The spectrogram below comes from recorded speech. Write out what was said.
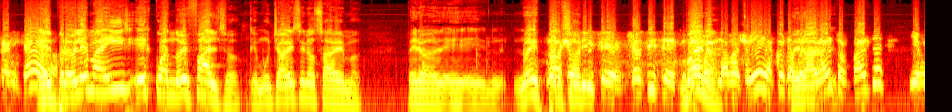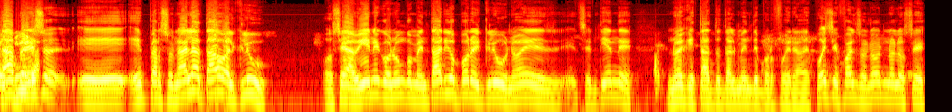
organizado. el problema ahí es cuando es falso, que muchas veces no sabemos. Pero eh, eh, no es no, yo sí sé, yo sí sé. Bueno, la, la mayoría de las cosas pero- personales son falsas y es Ah, mentira. pero eso eh, es personal atado al club. O sea, viene con un comentario por el club, no es, ¿se entiende? No es que está totalmente por fuera. Después si es falso o no, no lo sé.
